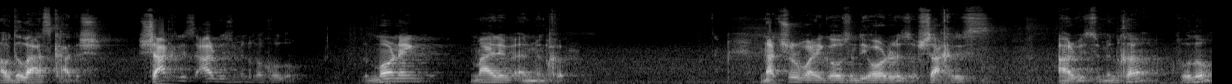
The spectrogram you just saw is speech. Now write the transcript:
of the last kaddish. Shachris arvis mincha chulu. The morning, Ma'ariv and mincha. Not sure why he goes in the orders of Shachris, Arvis, Mincha, Chulu.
